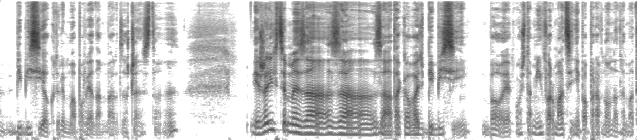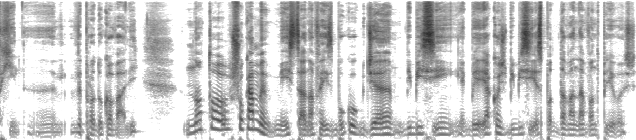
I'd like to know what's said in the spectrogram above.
BBC, o którym opowiadam bardzo często. Nie? Jeżeli chcemy za, za, zaatakować BBC, bo jakąś tam informację niepoprawną na temat Chin e, wyprodukowali, no to szukamy miejsca na Facebooku, gdzie BBC, jakby jakość BBC jest poddawana wątpliwość.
